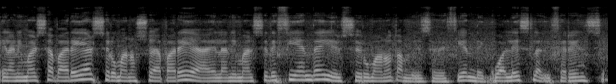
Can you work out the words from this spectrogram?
El animal se aparea, el ser humano se aparea. El animal se defiende y el ser humano también se defiende. ¿Cuál es la diferencia?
